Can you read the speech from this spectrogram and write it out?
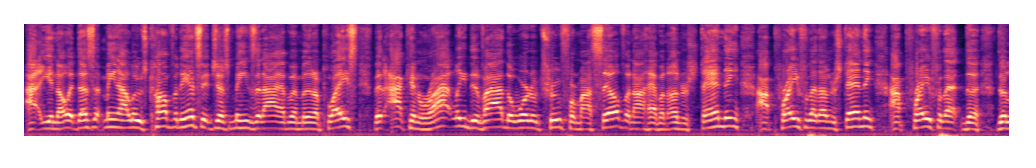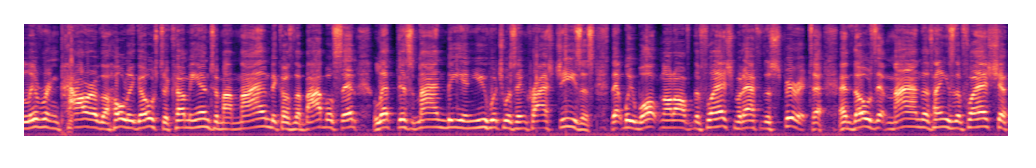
I, you know, it doesn't mean I lose confidence. It just means that I am in a place that I can rightly divide the word of truth for myself and I have an understanding I pray for that understanding. I pray for that the delivering power of the Holy Ghost to come into my mind because the Bible said, let this mind be in you which was in Christ Jesus, that we walk not off the flesh but after the Spirit. Uh, and those that mind the things of the flesh, uh,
